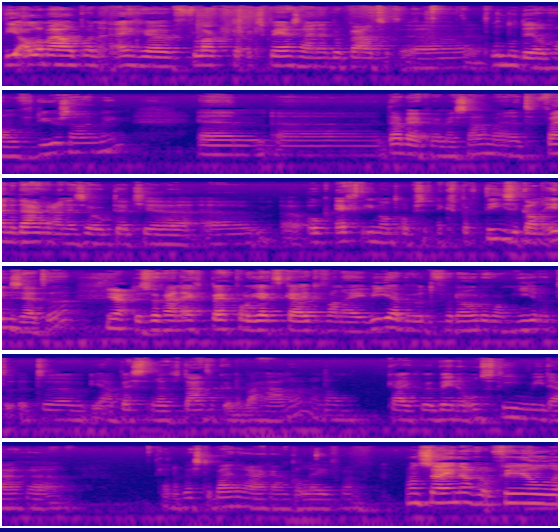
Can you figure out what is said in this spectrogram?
Die allemaal op een eigen vlak expert zijn een bepaald onderdeel van verduurzaming. En daar werken we mee samen. En het fijne daaraan is ook dat je ehm, eh, ook echt iemand op zijn expertise kan inzetten. Ja. Dus we gaan echt per project kijken van hey, wie hebben we ervoor nodig om hier het, het uh, ja, beste resultaat te kunnen behalen. En dan kijken we binnen ons team wie daar uh, de beste bijdrage aan kan leveren. Want zijn er veel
